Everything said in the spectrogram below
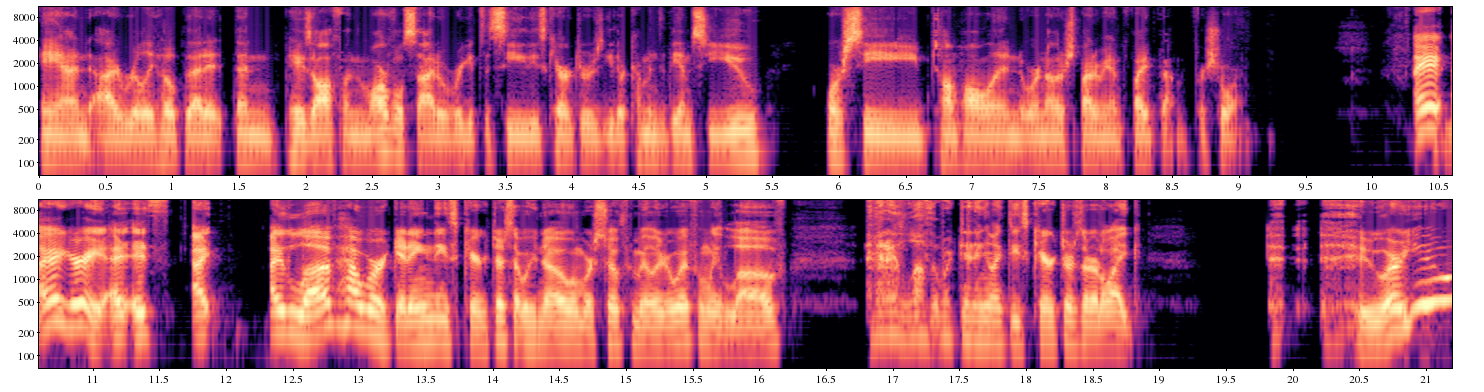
And I really hope that it then pays off on the Marvel side where we get to see these characters either come into the MCU or see Tom Holland or another Spider-Man fight them for sure. I I agree. It's I I love how we're getting these characters that we know and we're so familiar with and we love, and then I love that we're getting like these characters that are like, "H- who are you?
